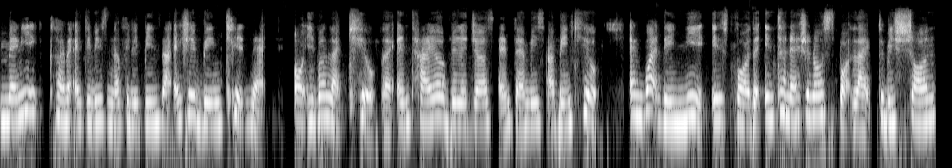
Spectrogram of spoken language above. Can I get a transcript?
many climate activists in the Philippines are actually being kidnapped or even like killed. Like entire villages and families are being killed. And what they need is for the international spotlight to be shone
